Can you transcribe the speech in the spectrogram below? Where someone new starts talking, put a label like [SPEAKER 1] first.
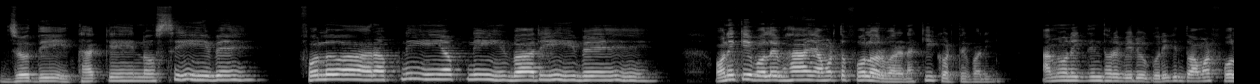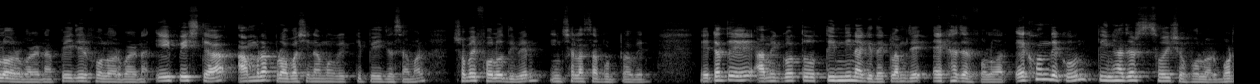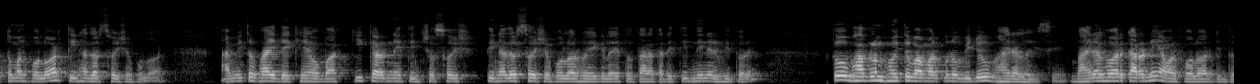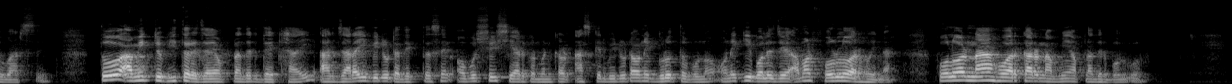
[SPEAKER 1] যদি থাকে নসিবে, ফলোয়ার আপনি আপনি বাড়িবে। অনেকেই বলে, ভাই, আমার তো ফলোয়ার বাড়ে না, কি করতে পারি? আমি অনেক দিন ধরে ভিডিও করি, কিন্তু আমার ফলোয়ার বাড়ে না, পেজের ফলোয়ার বাড়ে না। এই পেজটা আমরা প্রবাসী নামক একটি পেজ আছে আমার, সবাই ফলো দিবেন, ইনশাল্লাহ সাপোর্ট পাবেন। এটাতে আমি গত তিন দিন আগে দেখলাম যে এক হাজার ফলোয়ার এখন দেখুন, তিন হাজার ছয়শো ফলোয়ার বর্তমান ফলোয়ার তিন হাজার ছয়শো ফলোয়ার আমি তো ভাই দেখে অবাক, কী কারণে তিনশো ছয়শো তিন হাজার ছয়শো ফলোয়ার হয়ে গেলো এত তাড়াতাড়ি তিন দিনের ভিতরে? তো ভাবলাম হয়তো বা আমার কোনো ভিডিও ভাইরাল হয়েছে। ভাইরাল হওয়ার কারণেই আমার ফলোয়ার কিন্তু বাড়ছে। তো আমি একটু ভিতরে যাই আপনাদের দেখাই, আর যারা এই ভিডিওটা দেখতেছেন অবশ্যই শেয়ার করবেন, কারণ আজকের ভিডিওটা অনেক গুরুত্বপূর্ণ। অনেকেই বলে যে আমার ফলোয়ার হয় না। ফলোয়ার না হওয়ার কারণ আমি আপনাদের বলব।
